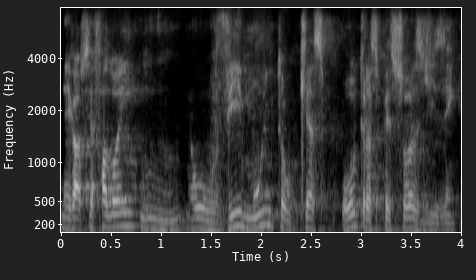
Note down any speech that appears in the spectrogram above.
Legal, você falou em, em ouvir muito o que as outras pessoas dizem.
